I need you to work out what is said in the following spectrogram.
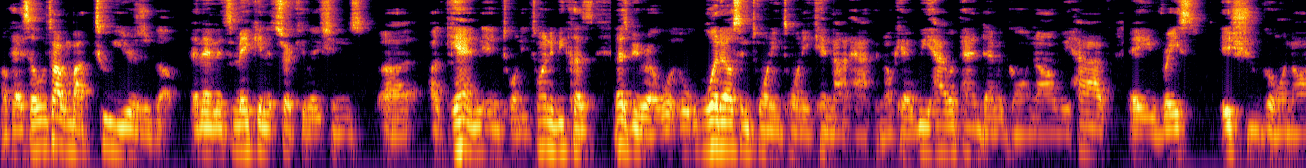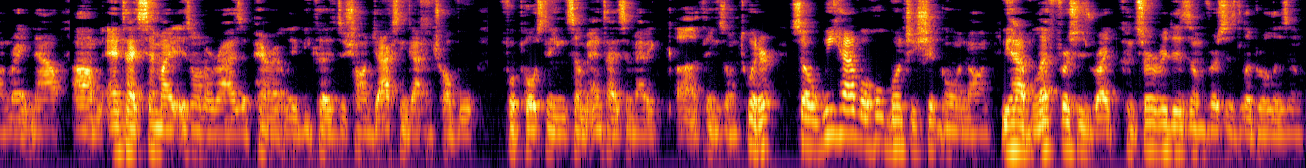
Okay, so we're talking about two years ago, and then it's making its circulations uh, again in 2020 because let's be real, what else in 2020 cannot happen? Okay, we have a pandemic going on, we have a race issue going on right now. Um, anti-Semite is on the rise apparently because DeSean Jackson got in trouble for posting some anti-Semitic uh, things on Twitter. So we have a whole bunch of shit going on. We have left versus right, conservatism versus liberalism.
